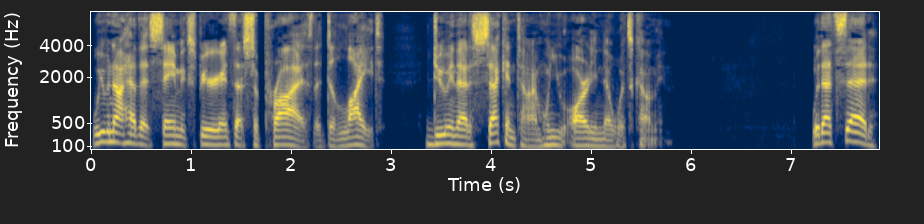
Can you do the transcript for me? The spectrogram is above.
We would not have that same experience, that surprise, that delight doing that a second time when you already know what's coming. With that said,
